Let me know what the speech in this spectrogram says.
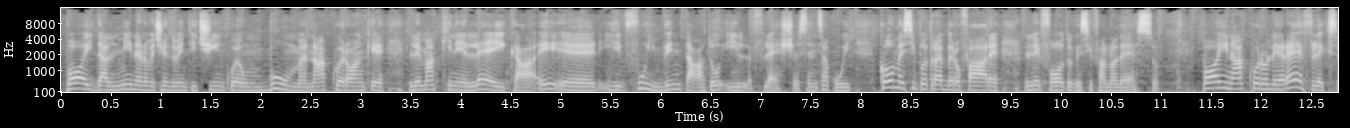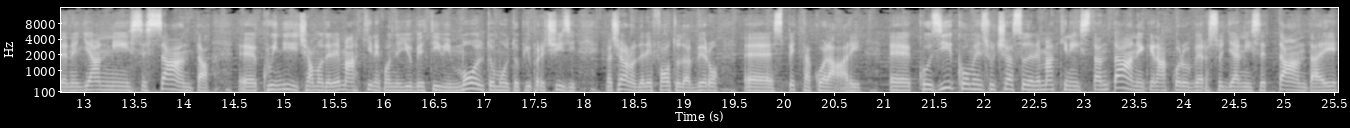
Poi dal 1925 un boom, nacquero anche le macchine Leica e eh, fu inventato il flash, senza cui come si potrebbero fare le foto che si fanno adesso. Poi nacquero le reflex negli anni 60, eh, quindi diciamo delle macchine con degli obiettivi molto molto più precisi, facevano delle foto davvero eh, spettacolari. Eh, così come il successo delle macchine istantanee che nacquero verso gli anni 70 e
